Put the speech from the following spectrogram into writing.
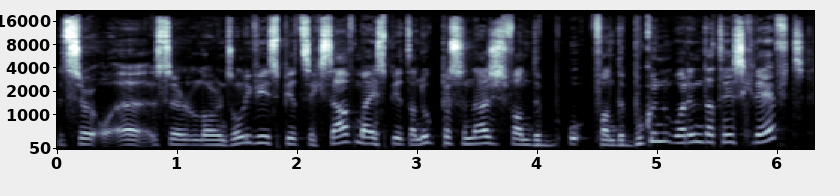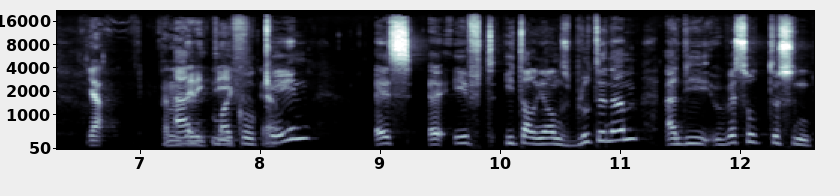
Sir, eh, Sir Lawrence Olivier speelt zichzelf, maar hij speelt dan ook personages van de, van de boeken waarin dat hij schrijft. Ja, van een En. Michael ja. Is, eh, heeft Italiaans bloed in hem. En die wisselt tussen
